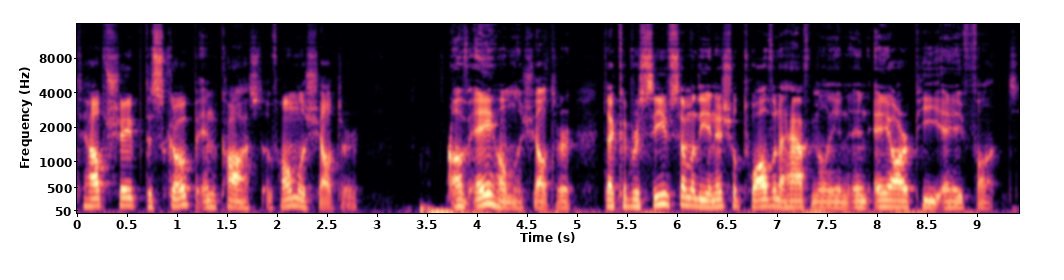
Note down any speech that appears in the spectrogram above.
to help shape the scope and cost of homeless shelter of a homeless shelter that could receive some of the initial 12.5 million in ARPA funds.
